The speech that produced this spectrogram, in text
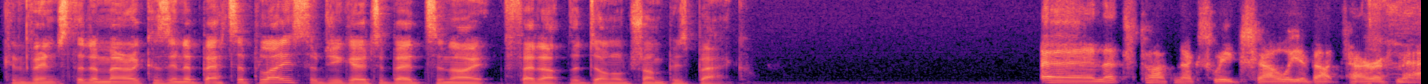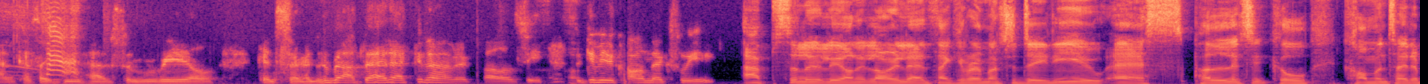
convinced that America's in a better place, or do you go to bed tonight fed up that Donald Trump is back? Uh, let's talk next week, shall we, about Tariff Man, because I do have some real concerns about that economic policy. So give me a call next week. Absolutely on it. Laurie Laird, thank you very much indeed. US political commentator.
